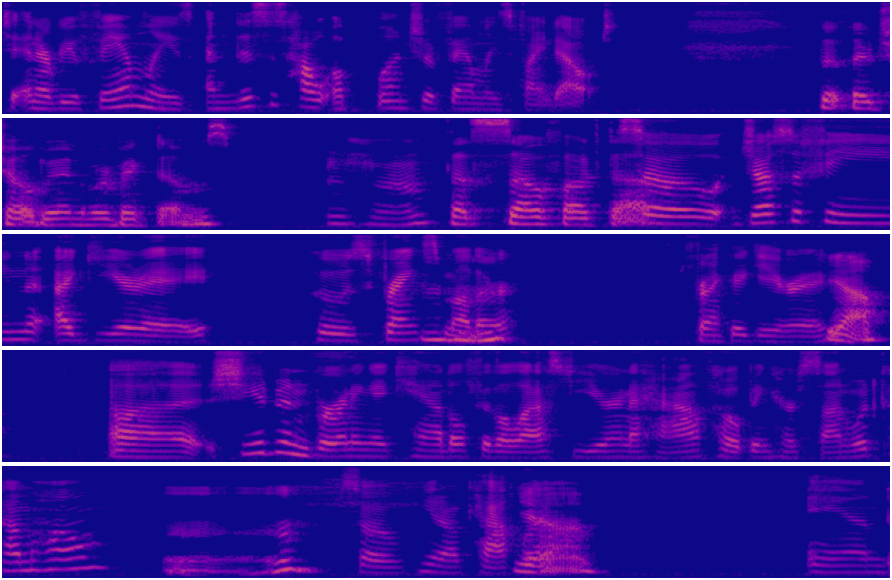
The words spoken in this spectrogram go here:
to interview families, and this is how a bunch of families find out. That their children were victims. Mm-hmm. That's so fucked up. So Josephine Aguirre, who's Frank's Mhm. mother, Frank Aguirre, yeah. uh, she had been burning a candle for the last year and a half, hoping her son would come home. Mm. So, you know, Catholic. Yeah. And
